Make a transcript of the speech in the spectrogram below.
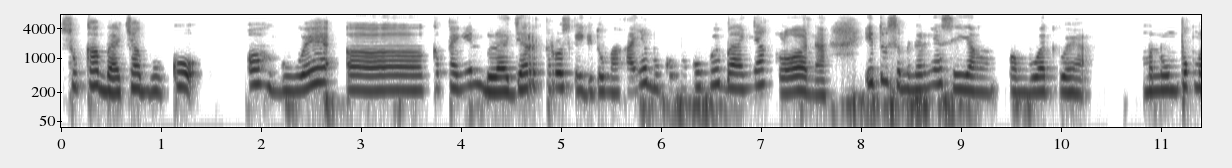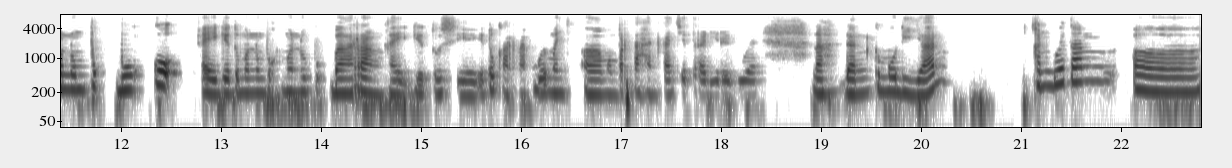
suka baca buku. Oh, gue uh, kepengen belajar terus kayak gitu. Makanya buku-buku gue banyak loh. Nah, itu sebenarnya sih yang membuat gue menumpuk-menumpuk buku kayak gitu. Menumpuk-menumpuk barang kayak gitu sih. Itu karena gue men, uh, mempertahankan citra diri gue. Nah dan kemudian kan gue kan uh,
